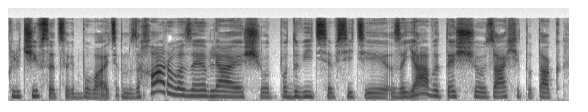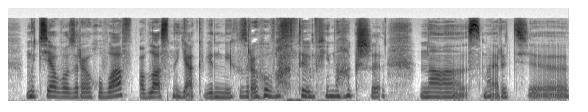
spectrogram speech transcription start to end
ключі все це відбувається. Там Захарова заявляє, що подивіться всі ці заяви, те, що Захід отак миттєво зреагував. А власне, як він міг зреагувати інакше на смерть е,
